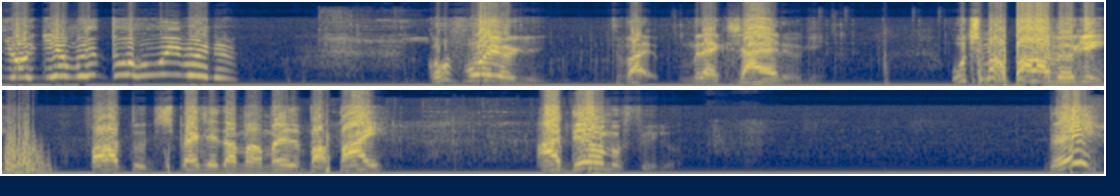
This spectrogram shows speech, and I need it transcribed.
Yogi é muito ruim, mano. Qual foi, Yogi? Tu vai. Moleque, já era, Yogi. Última palavra, Yogi. Fala tudo. Despede aí da mamãe e do papai. Adeus, meu filho. Ganhei?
